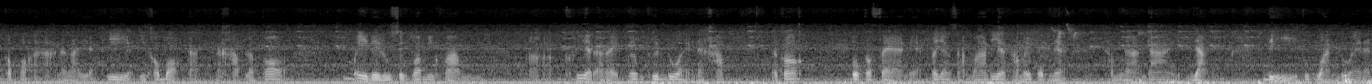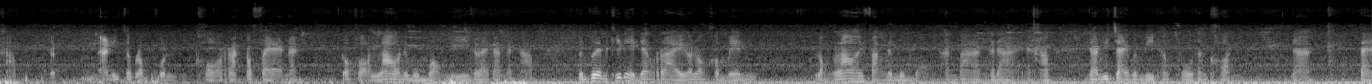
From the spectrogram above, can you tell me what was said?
คกระเพาะอาหารอะไรอย่างที่อย่างที่เขาบอกกันนะครับ แล้วก็ไม่ได้รู้สึกว่ามีความ เครียดอะไรเพิ่มขึ้นด้วยนะครับ แล้วก็ตัวกาแฟเนี่ยก็ยังสามารถที่จะทำให้ผมเนี่ยทำงานได้อย่างดีทุกวันด้วยนะครับ อันนี้สำหรับคนขอรักกาแฟนะ ก็ขอเล่าในมุมมองนี้ก็แล้วกันนะครับ เพื่อนๆคิดเห็นอย่างไรก็ลองคอมเมนต์ลองเล่าให้ฟังในมุมมองท่านบ้างก็ได้นะครับ งานวิจัยมันมีทั้งโปรทั้งคอนนะแต่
